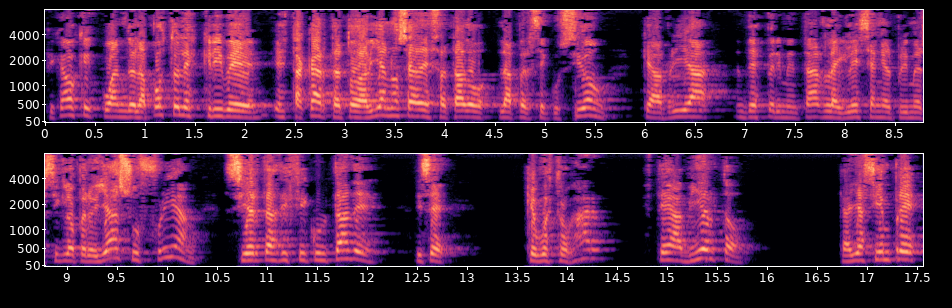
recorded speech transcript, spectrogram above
Fijaos que cuando el apóstol escribe esta carta todavía no se ha desatado la persecución que habría de experimentar la iglesia en el primer siglo, pero ya sufrían ciertas dificultades. Dice, que vuestro hogar esté abierto, que haya siempre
